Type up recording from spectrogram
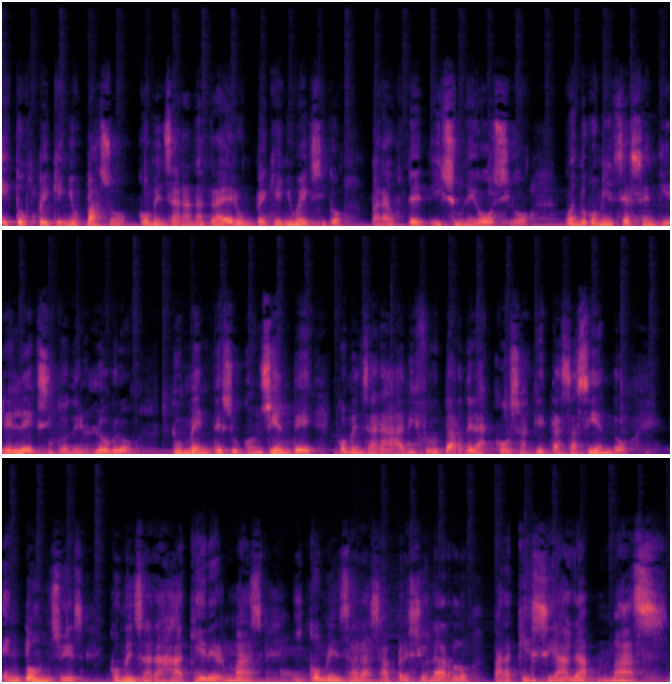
estos pequeños pasos comenzarán a traer un pequeño éxito para usted y su negocio. Cuando comience a sentir el éxito de los logros, tu mente subconsciente comenzará a disfrutar de las cosas que estás haciendo. Entonces comenzarás a querer más y comenzarás a presionarlo para que se haga más.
